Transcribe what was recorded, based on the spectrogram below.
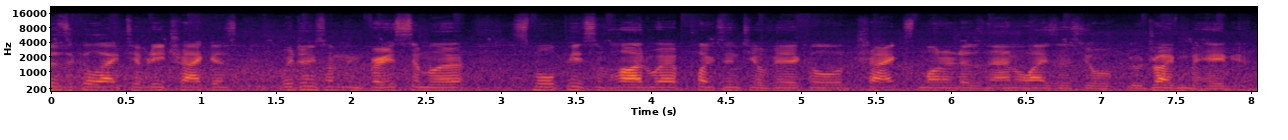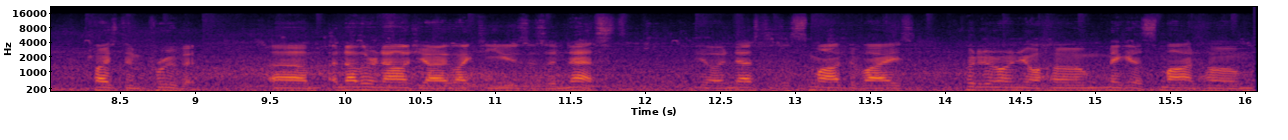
physical activity trackers. We're doing something very similar. Small piece of hardware plugs into your vehicle, tracks, monitors, and analyzes your, your driving behavior. Tries to improve it. Um, another analogy I like to use is a Nest. You know, a Nest is a smart device. Put it on your home, make it a smart home,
